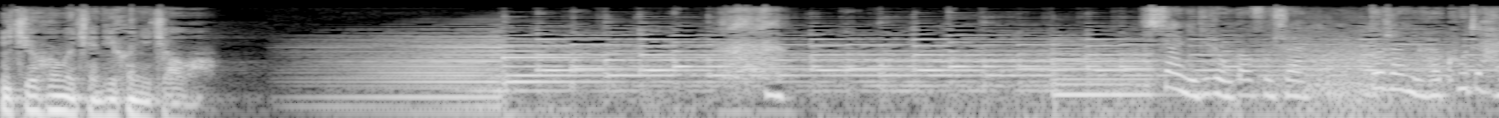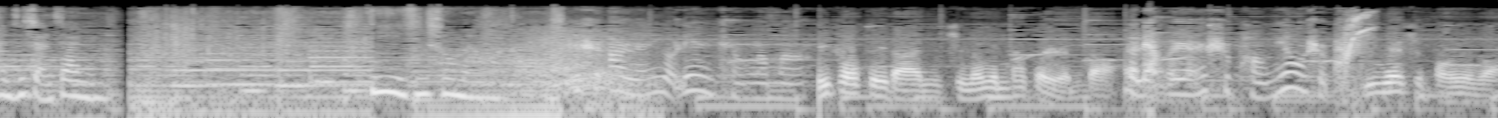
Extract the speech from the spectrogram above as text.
以结婚为前提和你交往。像你这种高富帅，多少女孩哭着喊着想嫁你呢？你已经收买我了。这是二人有恋情了吗？没法回答，你只能问他本人吧。两个人是朋友是吧？应该是朋友吧。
